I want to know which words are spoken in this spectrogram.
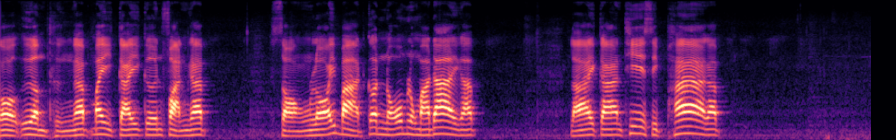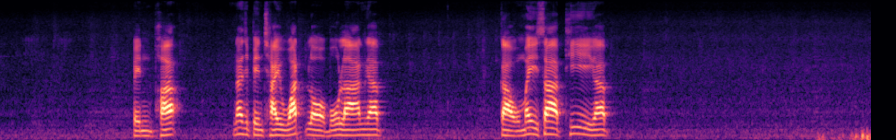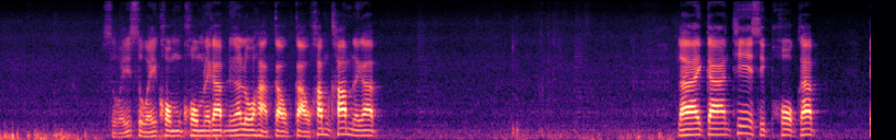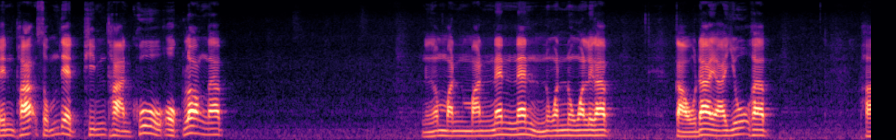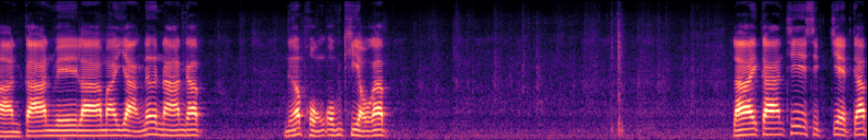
ก็เอื้อมถึงครับไม่ไกลเกินฝันครับ 200 บาทก็โน้มลงมาได้ครับ รายการที่ 15 ครับ เป็นพระ น่าจะเป็นชัยวัดหล่อโบราณครับ เก่าไม่ทราบที่ครับ สวยสวยคมคมเลยครับ เนื้อโลหะเก่าเก่าค่ำค่ำเลยครับ รายการที่ 16 ครับ เป็นพระสมเด็จพิมพ์ฐานคู่อกล่องครับ เนื้อมันมันแน่นแน่นนวลนวลเลยครับ เก่าได้อายุครับ ผ่านการเวลามาอย่างเนิ่นนานครับ เนื้อผงอมเขียวครับ รายการที่ 17 ครับ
